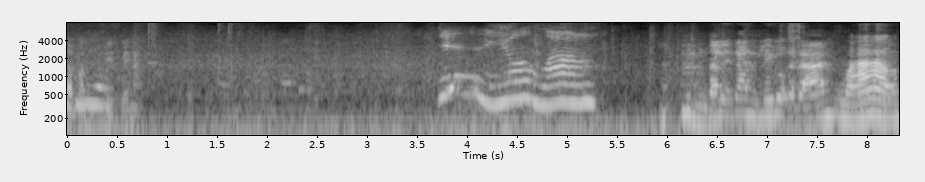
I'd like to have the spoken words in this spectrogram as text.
tapan flipin. Dali dan, ligo ka dan. Wow.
